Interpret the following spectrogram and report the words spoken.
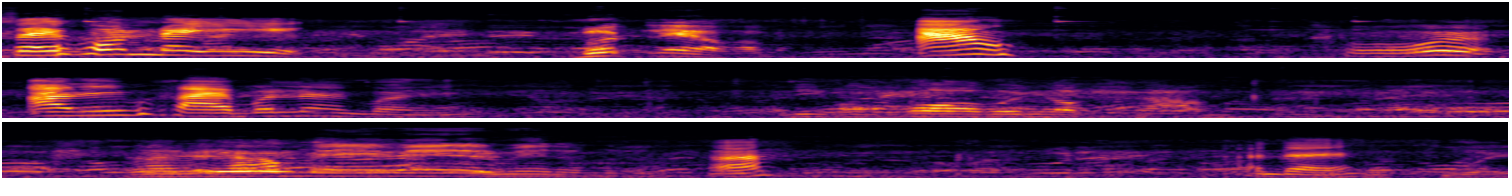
ใส่โคมได้อีก เบิดแล้วครับ เอ้าโหอันนี้ขายบ่เล่นบ่เนี่ยอันนี้ของพ่อเพิ่นครับถามอ่าไปถามแม่แม่แม่แม่ฮะอันใดสวย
